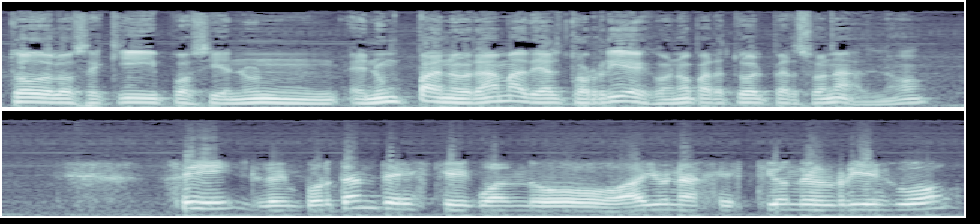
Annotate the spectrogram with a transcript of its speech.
todos los equipos y en un, en un panorama de alto riesgo, ¿no? Para todo el personal, ¿no? Sí, lo importante es que cuando hay una gestión del riesgo,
